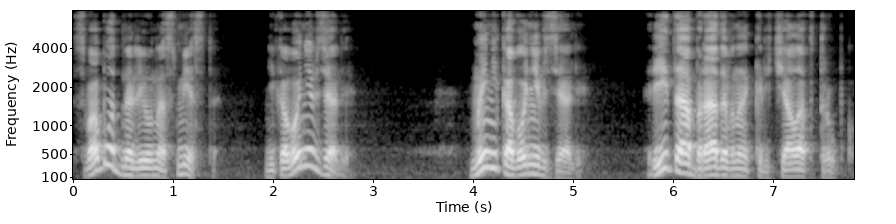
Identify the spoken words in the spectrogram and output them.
Свободно ли у нас место? Никого не взяли? Мы никого не взяли. Рита обрадованно кричала в трубку.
